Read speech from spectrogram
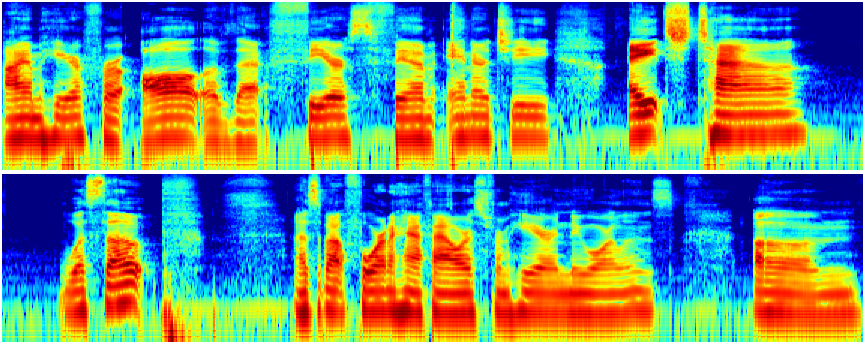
I am here for all of that fierce femme energy. H time. What's up? That's about four and a half hours from here in New Orleans. Um,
